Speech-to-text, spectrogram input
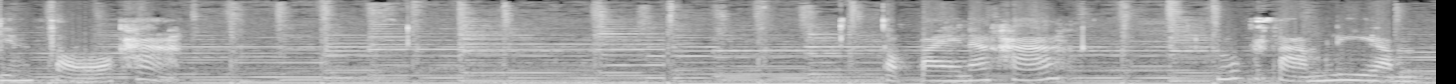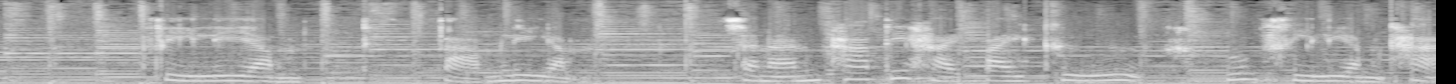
ดินสอค่ะ ต่อไปนะคะ ลูกสามเหลี่ยม สี่เหลี่ยม สามเหลี่ยม ฉะนั้นภาพที่หายไปคือ รูปสี่เหลี่ยมค่ะ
